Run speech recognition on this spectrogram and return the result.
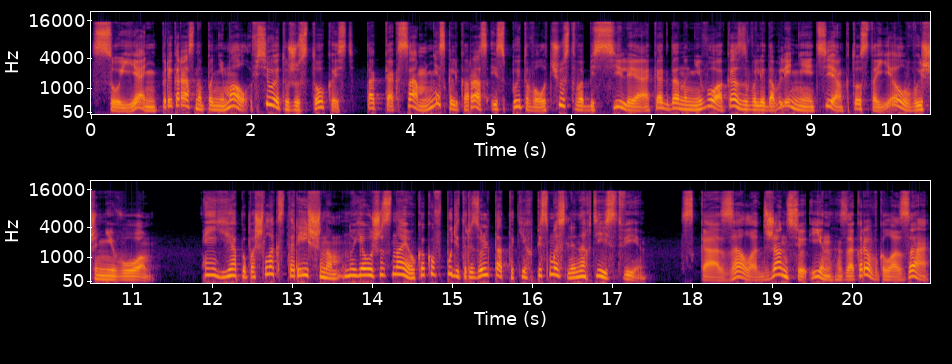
Суянь прекрасно понимал всю эту жестокость, так как сам несколько раз испытывал чувство бессилия, когда на него оказывали давление те, кто стоял выше него. «Я бы пошла к старейшинам, но я уже знаю, каков будет результат таких бессмысленных действий», сказала Джан Сюин, закрыв глаза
